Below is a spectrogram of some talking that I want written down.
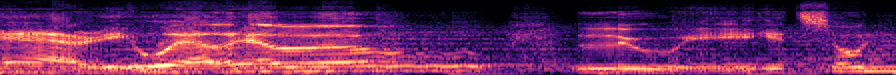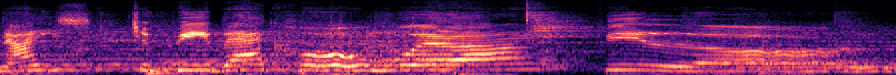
Harry. Well, hello, Louis. It's so nice to be back home where I belong.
